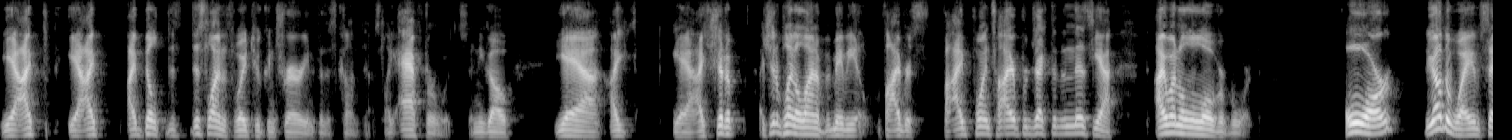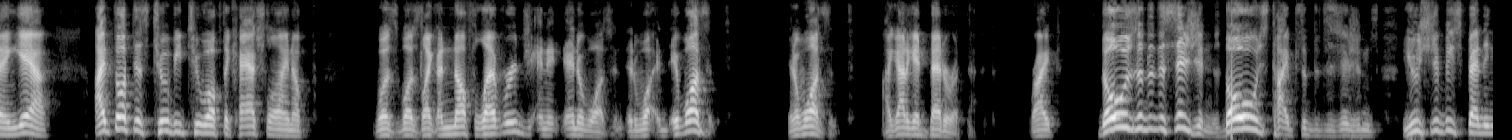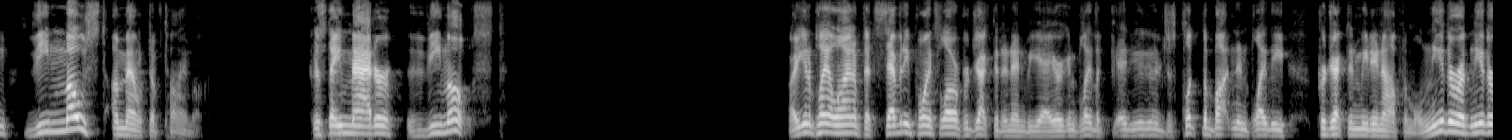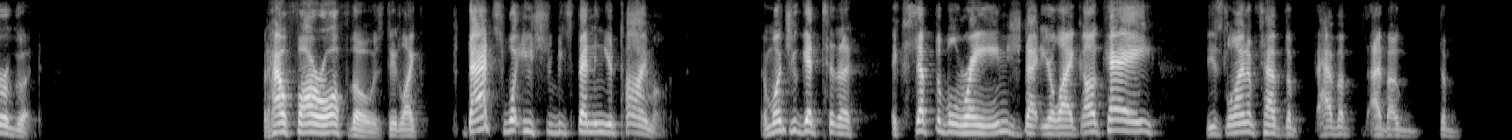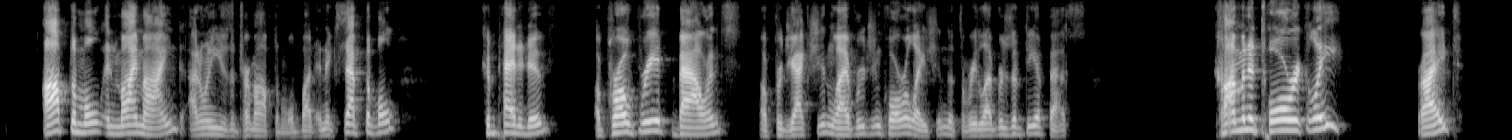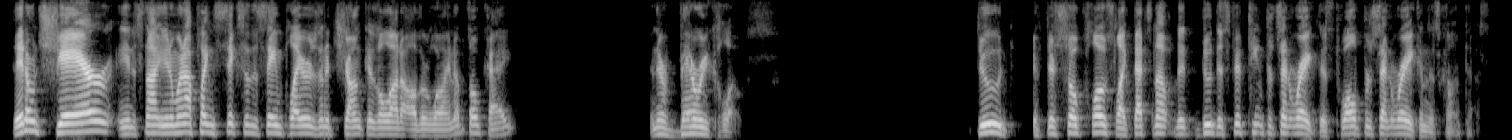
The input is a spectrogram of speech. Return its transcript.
yeah, I, yeah, I, I built this. This line is way too contrarian for this contest. Like afterwards, and you go, yeah, I, yeah, I should have, I should have played a lineup maybe five or five points higher projected than this. Yeah, I went a little overboard. Or the other way, I'm saying, yeah, I thought this 2v2 off the cash lineup was was like enough leverage, and it and it wasn't. It was it wasn't. And it wasn't. I got to get better at that. Right? Those are the decisions, those types of the decisions you should be spending the most amount of time on. because they matter the most. Are you going to play a lineup that's 70 points lower projected in NBA? Or are you going to play the you're going to just click the button and play the projected median optimal? Neither are neither are good. But how far off those did like that's what you should be spending your time on. And once you get to the acceptable range that you're like, okay, these lineups have the have a have a the optimal in my mind. I don't want to use the term optimal, but an acceptable, competitive, appropriate balance of projection, leverage, and correlation, the three levers of DFS. Combinatorically, right? They don't share, and it's not, you know, we're not playing six of the same players in a chunk as a lot of other lineups. Okay. And they're very close. Dude, if they're so close, like that's not, dude, there's 15% rake, there's 12% rake in this contest.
